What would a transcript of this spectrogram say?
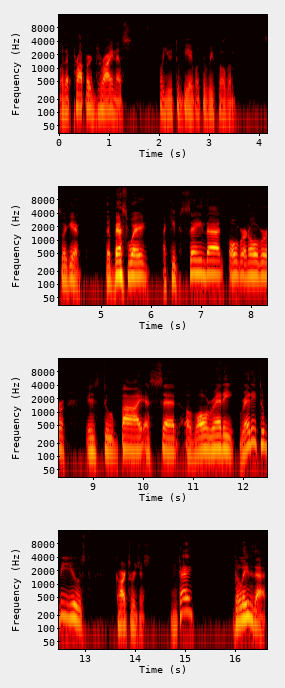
or the proper dryness for you to be able to refill them. So again, the best way, I keep saying that over and over, is to buy a set of already ready to be used cartridges. Okay? Believe that.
